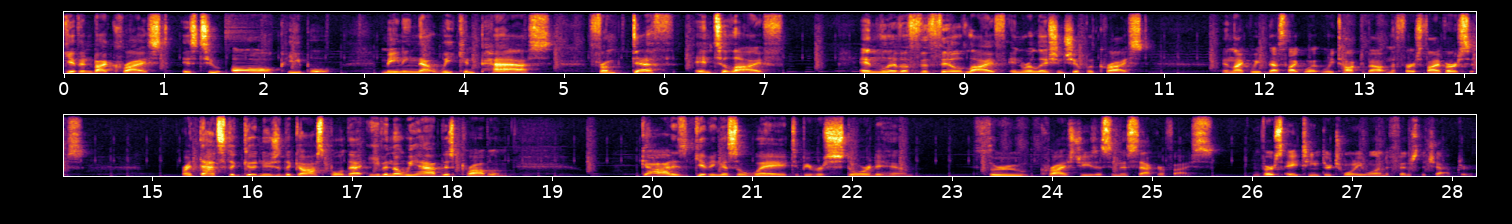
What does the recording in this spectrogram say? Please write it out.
given by Christ is to all people, meaning that we can pass from death into life and live a fulfilled life in relationship with Christ. And like we that's like what we talked about in the first 5 verses. Right? That's the good news of the gospel that even though we have this problem, God is giving us a way to be restored to him through Christ Jesus in his sacrifice verse 18 through 21 to finish the chapter.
